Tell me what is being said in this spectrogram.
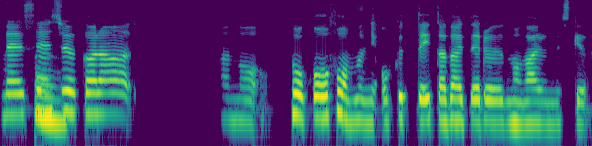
ね、先週から、あの、投稿フォームに送っていただいてるのがあるんですけど、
